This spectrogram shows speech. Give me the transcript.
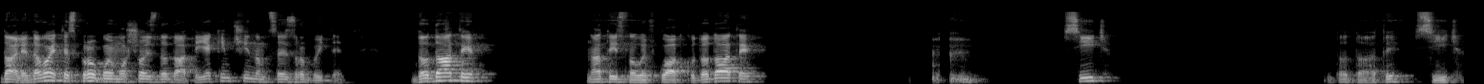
Далі, давайте спробуємо щось додати. Яким чином це зробити? Додати. Натиснули вкладку Додати. Сіть. Додати. Сіть.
